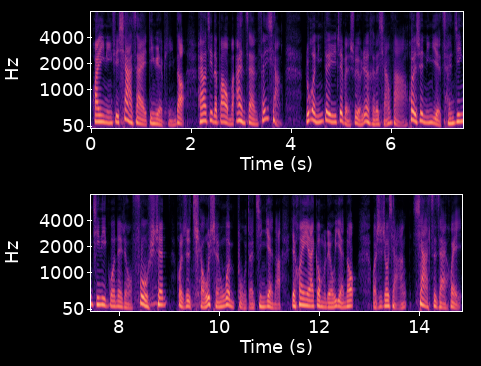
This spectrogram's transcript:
欢迎您去下载订阅频道，还要记得帮我们按赞分享。如果您对于这本书有任何的想法，或者是您也曾经经历过那种附身或者是求神问卜的经验啊，也欢迎来给我们留言哦。我是周翔，下次再会。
